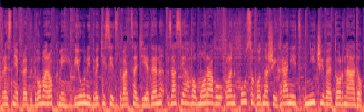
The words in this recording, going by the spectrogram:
Presne pred dvoma rokmi, v júni 2021, zasiahlo Moravu len kúsok od našich hraníc ničivé tornádo.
